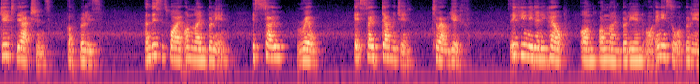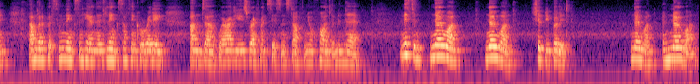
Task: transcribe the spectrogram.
due to the actions of bullies. And this is why online bullying is so real. It's so damaging to our youth. If you need any help on online bullying or any sort of bullying, I'm going to put some links in here and there's links I think already and uh, where I've used references and stuff and you'll find them in there. And listen, no one, no one should be bullied. No one and no one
